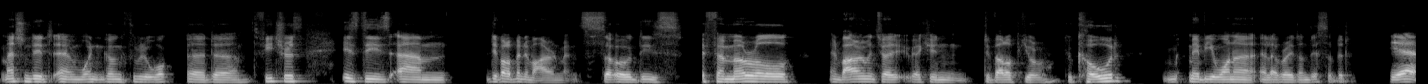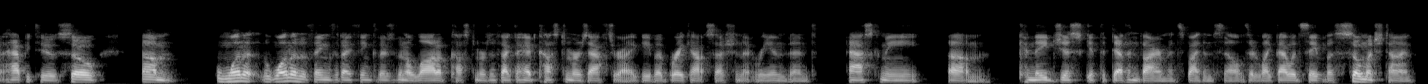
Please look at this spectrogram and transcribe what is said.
mentioned it um, when going through the walk, uh, the features is these um, development environments. So these ephemeral environments where, where you can develop your your code. Maybe you want to elaborate on this a bit. Yeah, happy to. So um, one of one of the things that I think there's been a lot of customers. In fact, I had customers after I gave a breakout session at reInvent ask me, um, can they just get the dev environments by themselves? They're like, that would save us so much time.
